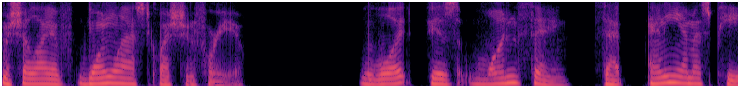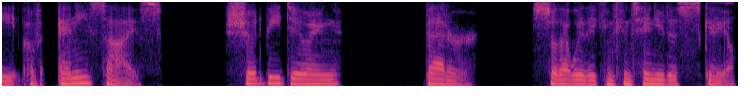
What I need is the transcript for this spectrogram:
Michelle, I have one last question for you. What is one thing that any MSP of any size should be doing better so that way they can continue to scale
